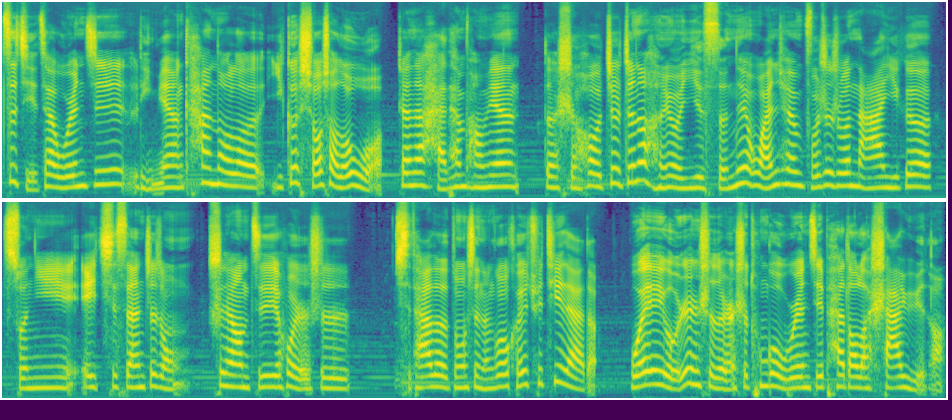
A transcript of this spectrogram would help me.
自己在无人机里面看到了一个小小的我站在海滩旁边的时候，就真的很有意思。那完全不是说拿一个索尼 A 七三这种摄像机或者是其他的东西能够可以去替代的。我也有认识的人是通过无人机拍到了鲨鱼的。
